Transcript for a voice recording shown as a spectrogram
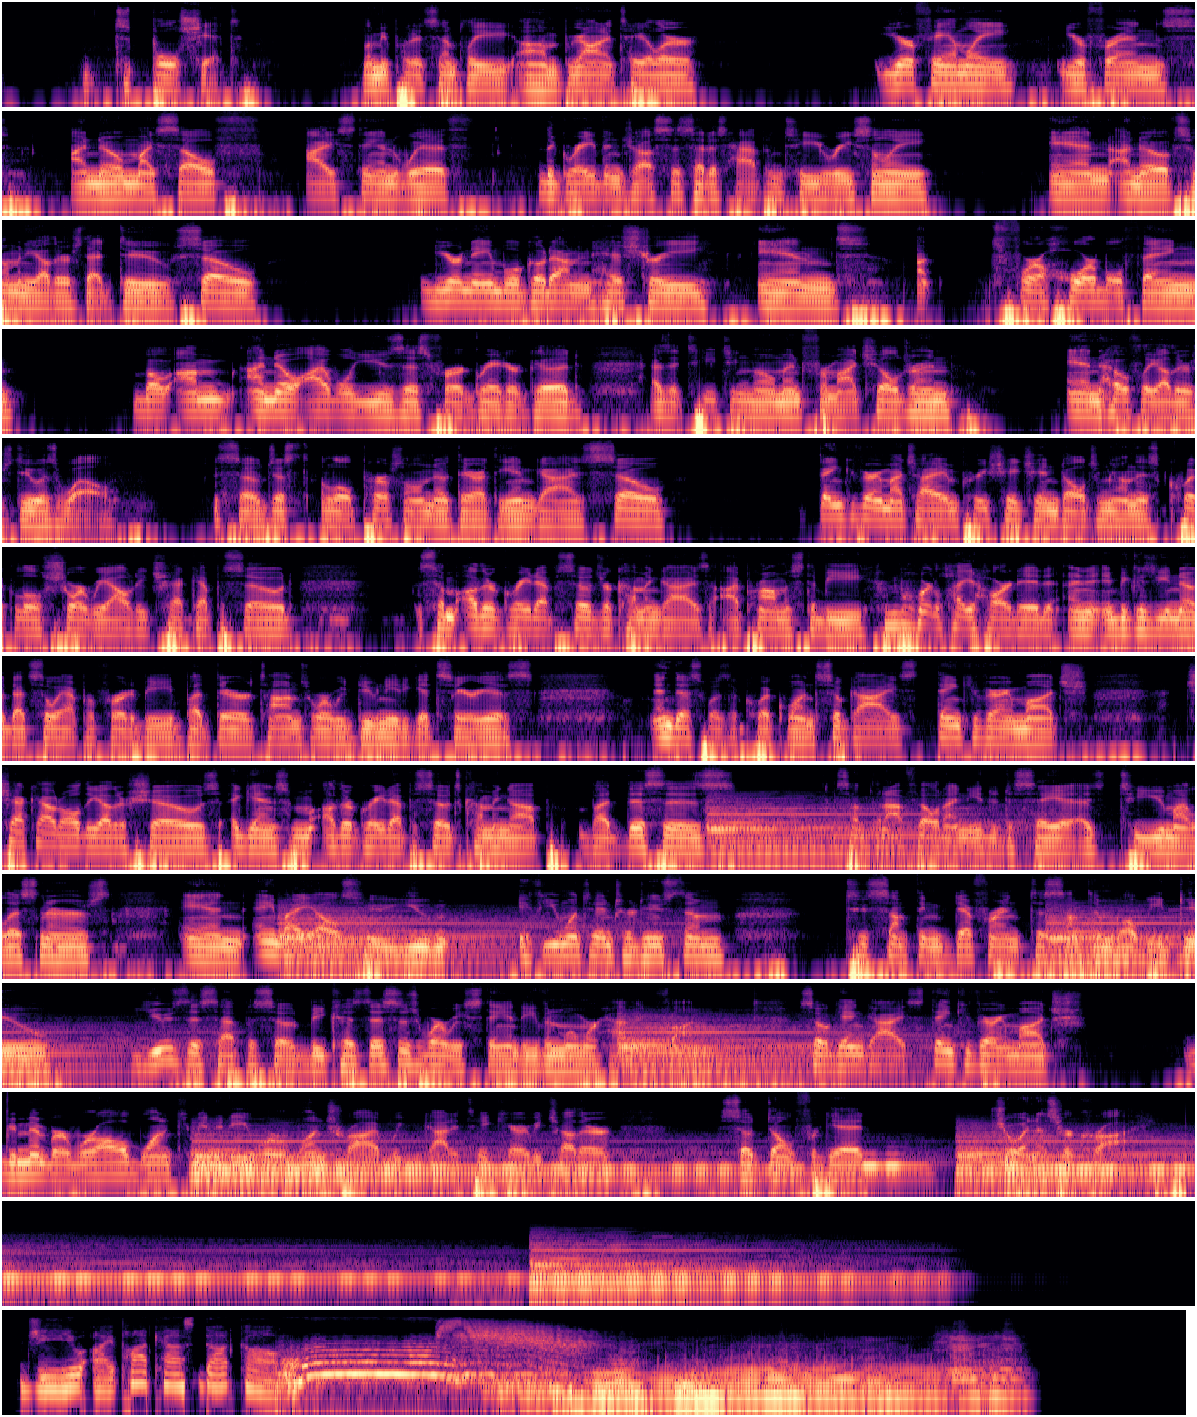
just bullshit. Let me put it simply, um, Breonna Taylor, your family, your friends, I know myself, I stand with the grave injustice that has happened to you recently, and I know of so many others that do. So, your name will go down in history, and uh, for a horrible thing. But I'm I know I will use this for a greater good as a teaching moment for my children and hopefully others do as well. So just a little personal note there at the end guys. So thank you very much. I appreciate you indulging me on this quick little short reality check episode. Some other great episodes are coming, guys. I promise to be more lighthearted, and, and because you know that's the way I prefer to be. But there are times where we do need to get serious, and this was a quick one. So, guys, thank you very much. Check out all the other shows. Again, some other great episodes coming up, but this is something I felt I needed to say as to you, my listeners, and anybody else who you if you want to introduce them to something different, to something what we do, use this episode because this is where we stand even when we're having fun. So, again, guys, thank you very much. Remember, we're all one community, we're one tribe. We got to take care of each other. So, don't forget, join us or cry. GUIPodcast.com.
